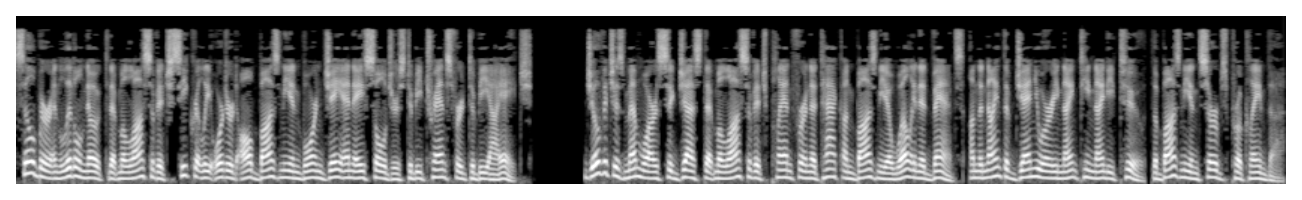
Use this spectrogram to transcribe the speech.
Silber and Little note that Milosevic secretly ordered all Bosnian-born JNA soldiers to be transferred to BIH. Jovic's memoirs suggest that Milosevic planned for an attack on Bosnia well in advance. On 9 January 1992, the Bosnian Serbs proclaimed the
